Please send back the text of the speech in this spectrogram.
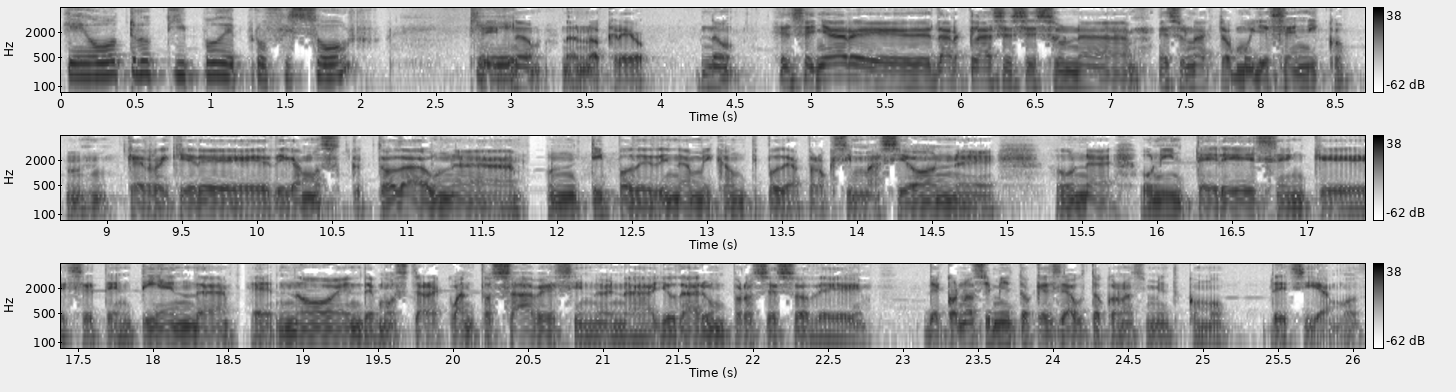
que otro tipo de profesor? Sí, no, no, no creo. No, Enseñar, eh, dar clases es una es un acto muy escénico que requiere, digamos, toda una un tipo de dinámica, un tipo de aproximación, eh, una un interés en que se te entienda, eh, no en demostrar cuánto sabes, sino en ayudar un proceso de de conocimiento que es de autoconocimiento, como decíamos.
